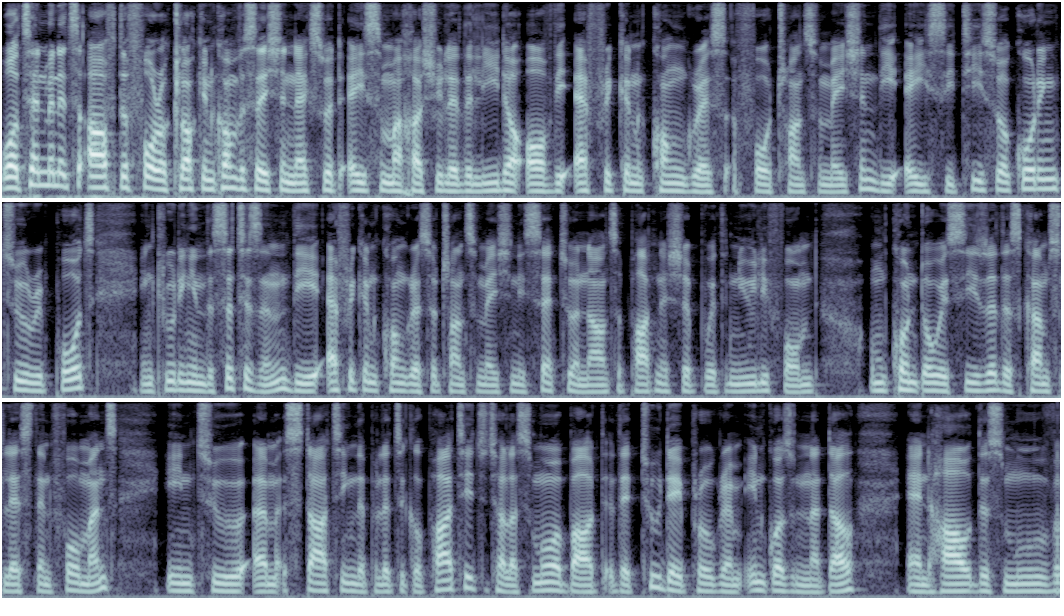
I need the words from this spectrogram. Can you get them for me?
Well, 10 minutes after 4 o'clock, in conversation next with Ace Magashule, the leader of the African Congress for Transformation, the ACT. So, according to reports, including in The Citizen, the African Congress for Transformation is set to announce a partnership with newly formed Umkhonto weSizwe. This comes less than four months into um, starting the political party. To tell us more about the two day program in KwaZulu Natal and how this move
